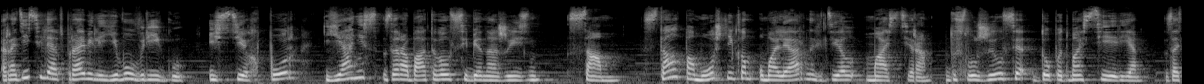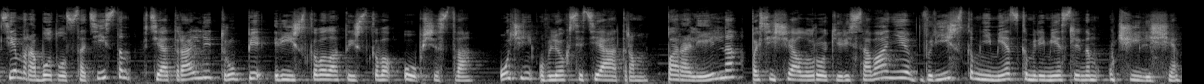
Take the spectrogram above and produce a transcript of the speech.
родители отправили его в Ригу. И с тех пор Янис зарабатывал себе на жизнь сам. Стал помощником у малярных дел мастера. Дослужился до подмастерья. Затем работал статистом в театральной труппе Рижского латышского общества очень увлекся театром. Параллельно посещал уроки рисования в Рижском немецком ремесленном училище.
